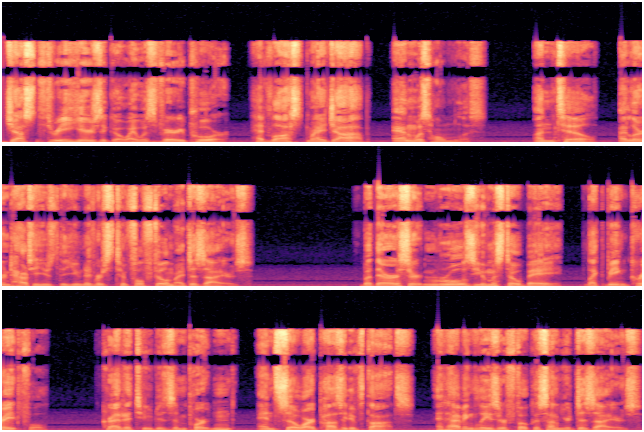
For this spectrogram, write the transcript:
Just three years ago, I was very poor, had lost my job, and was homeless. Until I learned how to use the universe to fulfill my desires. But there are certain rules you must obey, like being grateful. Gratitude is important, and so are positive thoughts, and having laser focus on your desires.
